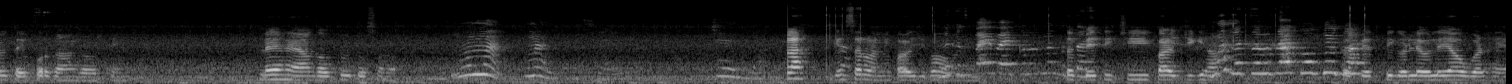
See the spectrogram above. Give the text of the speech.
कळतंय पोरगा अंगावरती. लय आहे अंगावर कळतो समोर. घ्या सर्वांनी काळजी भाऊ तब्येतीची काळजी घ्या. तब्येत बिघडल्यावर लय अवघड आहे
